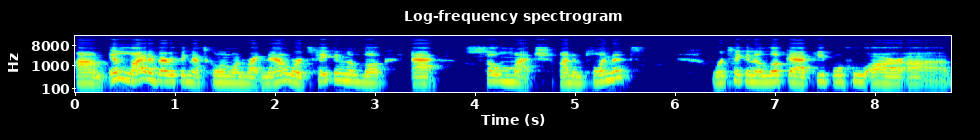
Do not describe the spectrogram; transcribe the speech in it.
Um, in light of everything that's going on right now, we're taking a look at so much unemployment. We're taking a look at people who are uh,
